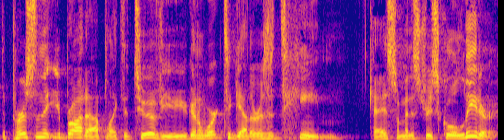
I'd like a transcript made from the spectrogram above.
the person that you brought up, like the two of you, you're going to work together as a team. Okay, so ministry school leader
